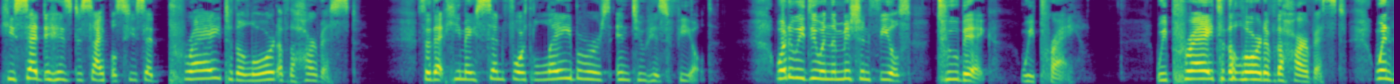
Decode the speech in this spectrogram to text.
he said to his disciples, he said, pray to the Lord of the harvest so that he may send forth laborers into his field. What do we do when the mission feels too big? We pray. We pray to the Lord of the harvest. When,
